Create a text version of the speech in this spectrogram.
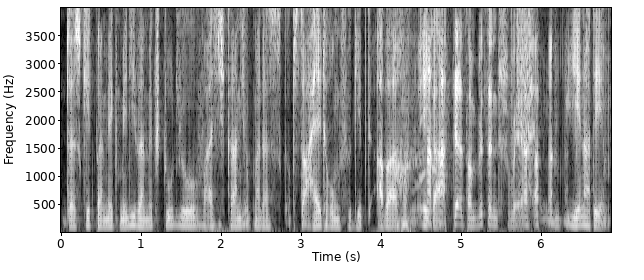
Das geht bei Mac Mini, bei Mac Studio weiß ich gar nicht, ob man das, ob es da Halterung für gibt, aber egal. Der ist so ein bisschen schwer. Je nachdem.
